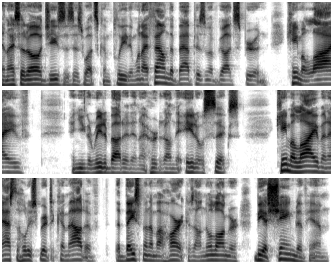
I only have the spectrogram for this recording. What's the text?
And I said, Oh, Jesus is what's complete. And when I found the baptism of God's Spirit and came alive, and you can read about it, and I heard it on the 806, came alive and asked the Holy Spirit to come out of the basement of my heart because I'll no longer be ashamed of him.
